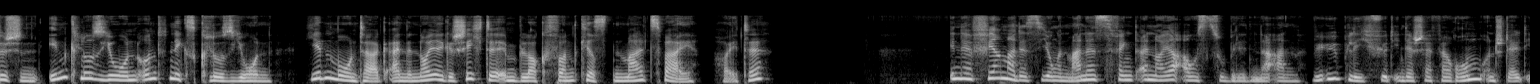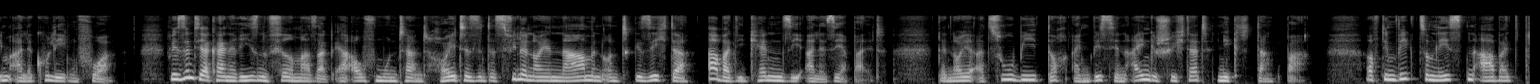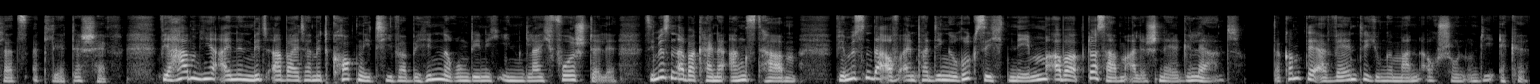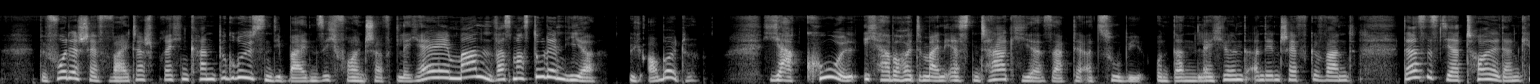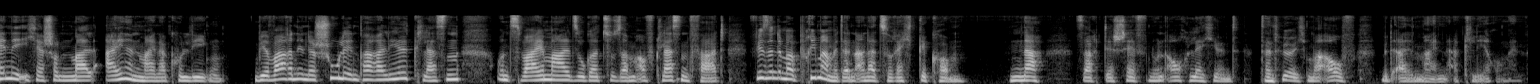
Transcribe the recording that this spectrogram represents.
zwischen Inklusion und Nixklusion. Jeden Montag eine neue Geschichte im Blog von Kirsten mal zwei. Heute in der Firma des jungen Mannes fängt ein neuer Auszubildender an. Wie üblich führt ihn der Chef herum und stellt ihm alle Kollegen vor. Wir sind ja keine Riesenfirma, sagt er aufmunternd. Heute sind es viele neue Namen und Gesichter, aber die kennen Sie alle sehr bald. Der neue Azubi, doch ein bisschen eingeschüchtert, nickt dankbar. Auf dem Weg zum nächsten Arbeitsplatz erklärt der Chef. Wir haben hier einen Mitarbeiter mit kognitiver Behinderung, den ich Ihnen gleich vorstelle. Sie müssen aber keine Angst haben. Wir müssen da auf ein paar Dinge Rücksicht nehmen, aber das haben alle schnell gelernt. Da kommt der erwähnte junge Mann auch schon um die Ecke. Bevor der Chef weitersprechen kann, begrüßen die beiden sich freundschaftlich. Hey Mann, was machst du denn hier? Ich arbeite. Ja, cool, ich habe heute meinen ersten Tag hier, sagt der Azubi und dann lächelnd an den Chef gewandt. Das ist ja toll, dann kenne ich ja schon mal einen meiner Kollegen. Wir waren in der Schule in Parallelklassen und zweimal sogar zusammen auf Klassenfahrt. Wir sind immer prima miteinander zurechtgekommen. Na, sagt der Chef nun auch lächelnd, dann höre ich mal auf mit all meinen Erklärungen.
